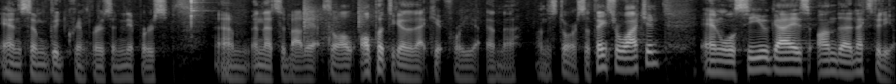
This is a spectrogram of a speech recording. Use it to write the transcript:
and some good crimpers and nippers. Um, and that's about it. So I'll, I'll, put together that kit for you on the, on the store. So thanks for watching and we'll see you guys on the next video.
